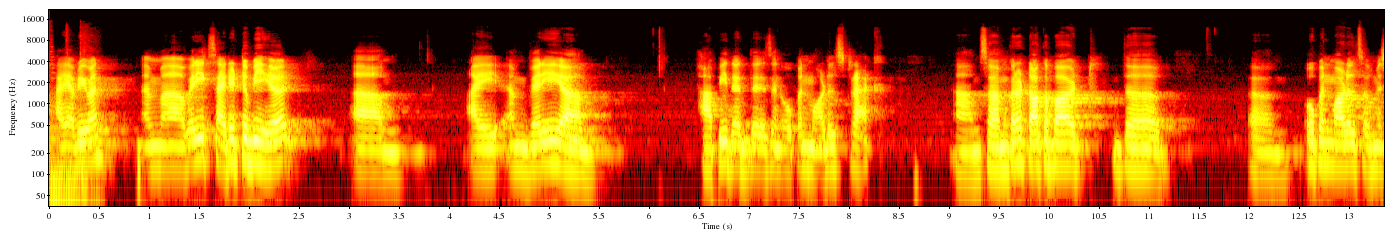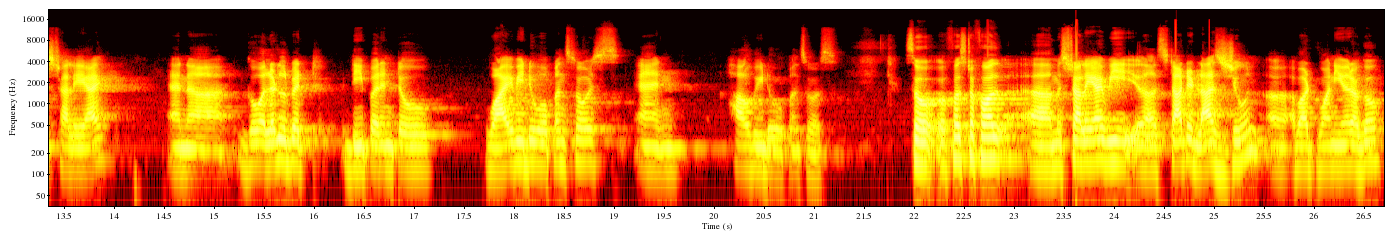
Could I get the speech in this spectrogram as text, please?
hi everyone. I'm uh, very excited to be here. Um, I am very um, happy that there is an open models track. Um, so I'm going to talk about the um, open models of Mistral AI and uh, go a little bit deeper into why we do open source and how we do open source. So uh, first of all, uh, Mistral AI, we uh, started last June, uh, about one year ago.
